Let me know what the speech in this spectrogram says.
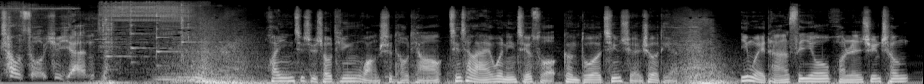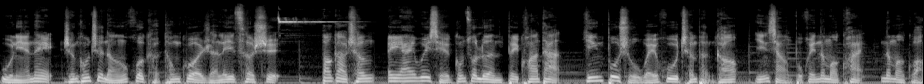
畅所欲言。欢迎继续收听《往事头条》，接下来为您解锁更多精选热点。英伟达 CEO 黄仁勋称，五年内人工智能或可通过人类测试。报告称，AI 威胁工作论被夸大，因部署维护成本高，影响不会那么快那么广。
